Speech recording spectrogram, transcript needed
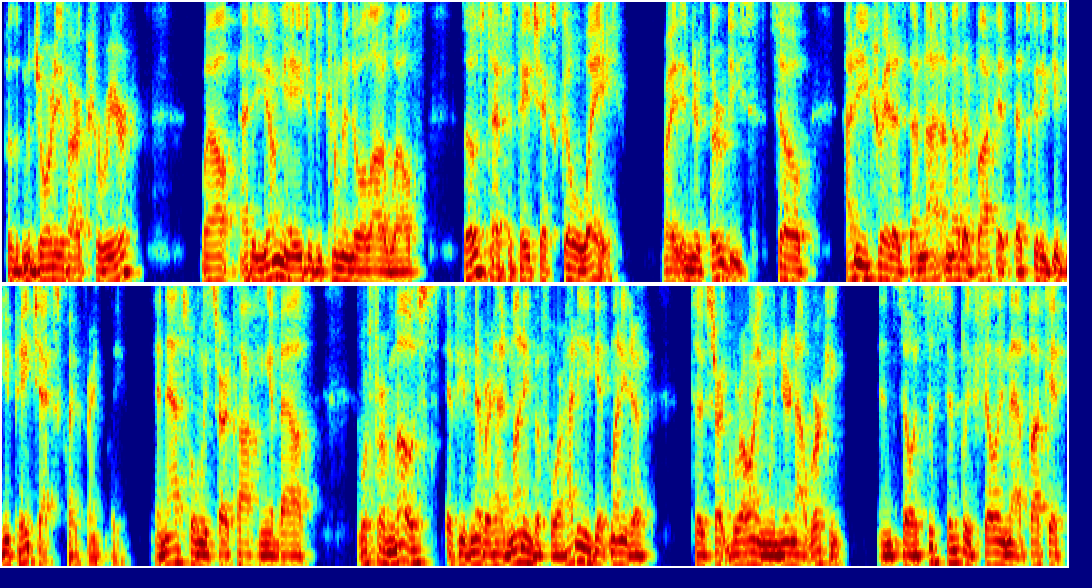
for the majority of our career. Well, at a young age, if you come into a lot of wealth, those types of paychecks go away, right, in your 30s. So, how do you create a, another bucket that's going to give you paychecks, quite frankly? And that's when we start talking about, well, for most, if you've never had money before, how do you get money to, to start growing when you're not working? And so it's just simply filling that bucket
